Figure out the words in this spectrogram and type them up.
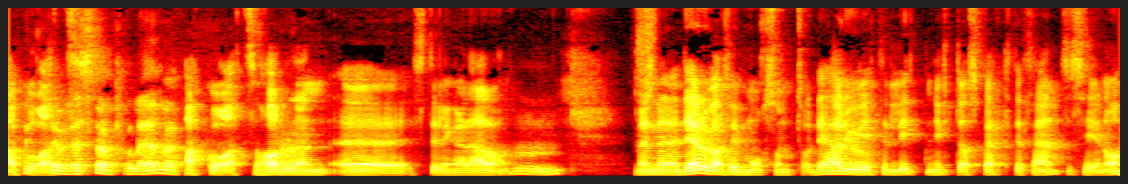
Akkurat. Det er det som er problemet. Akkurat. Så har du den uh, stillinga der, da. Mhm. Men eh, det hadde vært litt morsomt, og det hadde jo gitt et litt nytt aspekt til fantasy nå.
